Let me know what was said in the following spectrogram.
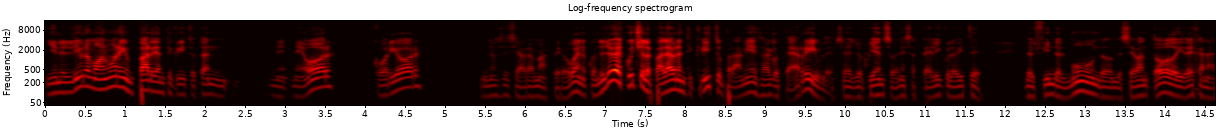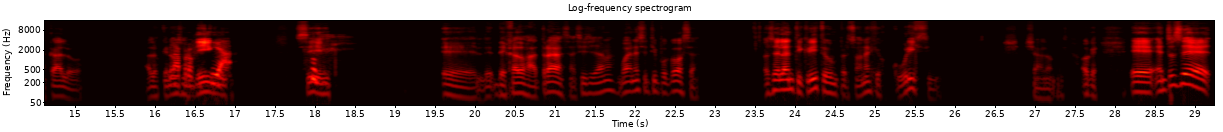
Y en el libro de Mormon hay un par de anticristos. Están Neor, Corior y no sé si habrá más, pero bueno, cuando yo escucho la palabra anticristo, para mí es algo terrible. O sea, yo pienso en esas películas, viste, del fin del mundo, donde se van todos y dejan acá a los, a los que no son dignos. Sí. Eh, dejados atrás, así se llama. Bueno, ese tipo de cosas. O sea, el anticristo es un personaje oscurísimo. Shalom. Ok. Eh, entonces,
